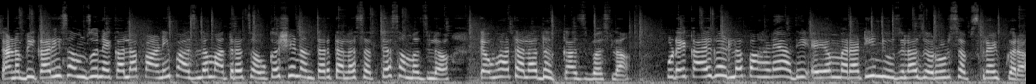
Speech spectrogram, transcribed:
त्यानं भिकारी समजून एकाला पाणी पाजलं मात्र चौकशीनंतर त्याला सत्य समजलं तेव्हा त्याला धक्काच बसला. पुढे काय घडलं पाहण्याआधी एम मराठी न्यूजला जरूर सबस्क्राईब करा.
